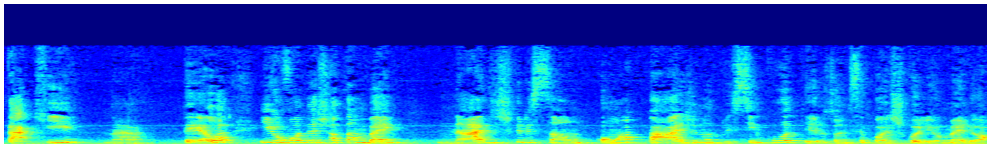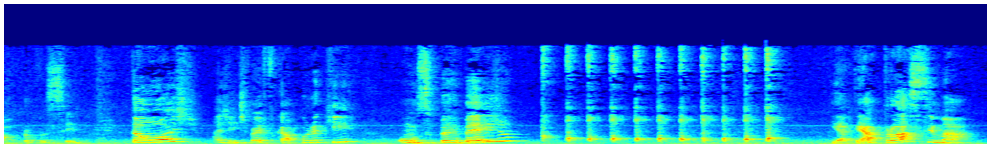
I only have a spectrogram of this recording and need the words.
tá aqui na tela e eu vou deixar também na descrição com a página dos cinco roteiros onde você pode escolher o melhor para você. Então hoje a gente vai ficar por aqui. Um super beijo e até a próxima!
